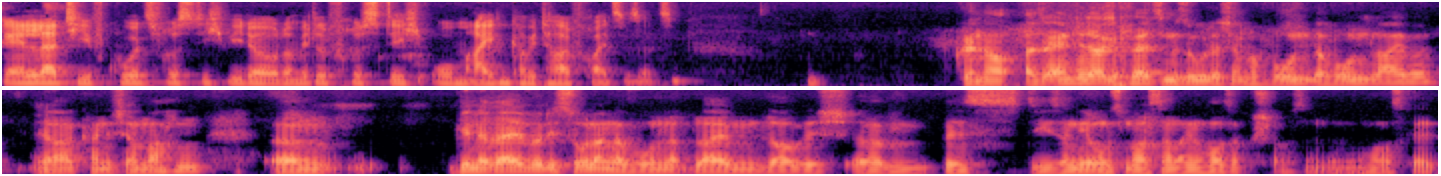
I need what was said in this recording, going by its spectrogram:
relativ kurzfristig wieder oder mittelfristig, um Eigenkapital freizusetzen. Genau, also entweder gefällt es mir so dass ich einfach wohnen, da wohnen bleibe. Ja, kann ich ja machen. Ähm, generell würde ich so lange da wohnen bleiben, glaube ich, ähm, bis die Sanierungsmaßnahmen an dem Haus abgeschlossen sind, dem Hausgeld.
